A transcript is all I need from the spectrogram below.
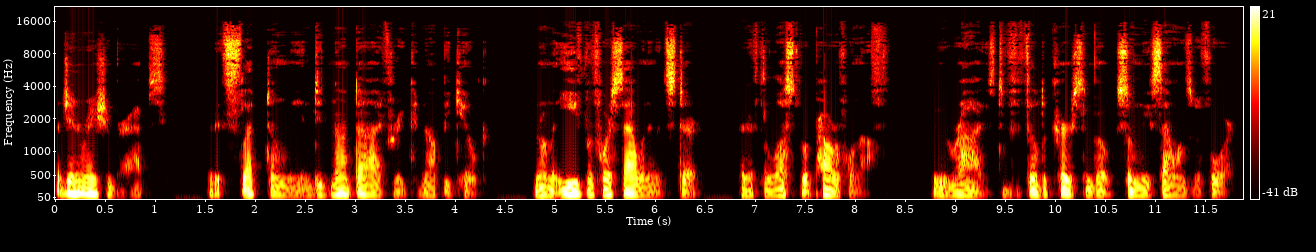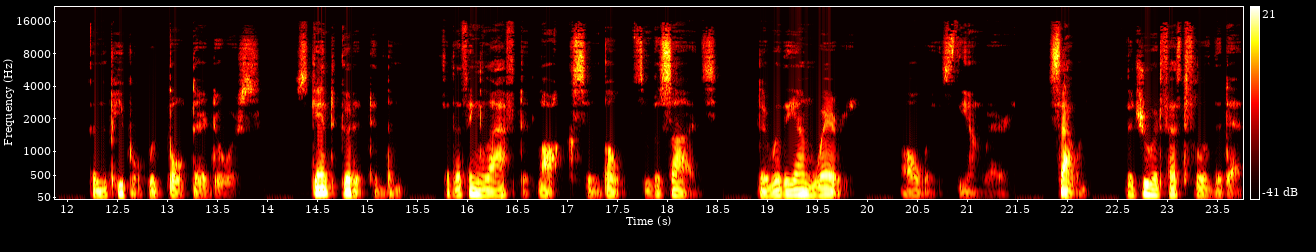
a generation perhaps, but it slept only and did not die, for it could not be killed. And on the eve before Samhain it would stir, and if the lust were powerful enough, it would rise to fulfill the curse invoked so many Samhains before. Then the people would bolt their doors. Scant good it did them, for the thing laughed at locks and bolts, and besides, there were the unwary, always the unwary. Samhain, the Druid festival of the dead.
